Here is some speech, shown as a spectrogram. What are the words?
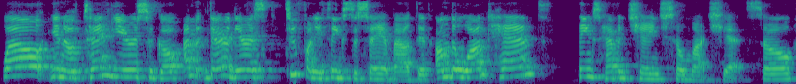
Well, you know, 10 years ago, I mean, there, there's two funny things to say about it. On the one hand, things haven't changed so much yet. So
